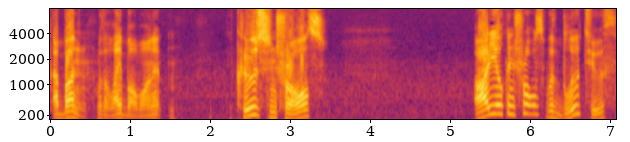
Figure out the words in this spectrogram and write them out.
a button with a light bulb on it cruise controls, audio controls with Bluetooth,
